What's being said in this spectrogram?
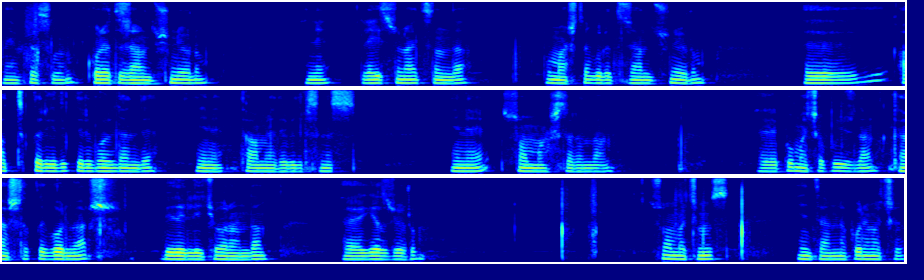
Newcastle'ın gol atacağını düşünüyorum. Yine Leeds United'ın da bu maçta gol atacağını düşünüyorum. E, attıkları yedikleri golden de yine tahmin edebilirsiniz. Yine son maçlarından. E, bu maça bu yüzden karşılıklı gol var. 1.52 orandan e, yazıyorum. Son maçımız Inter Napoli maçı.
